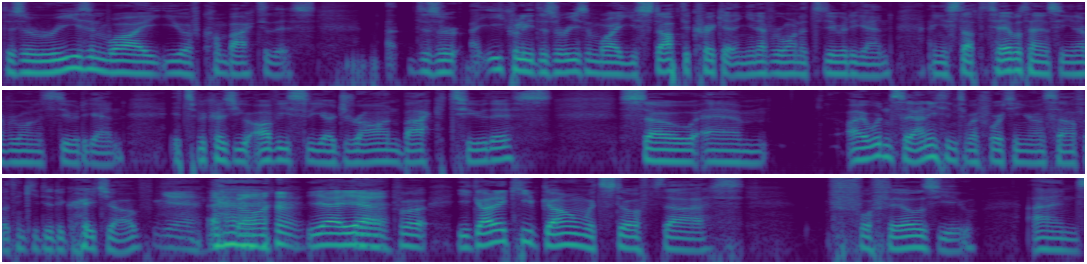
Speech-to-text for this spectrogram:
there's a reason why you have come back to this. There's a equally there's a reason why you stopped the cricket and you never wanted to do it again, and you stopped the table tennis and you never wanted to do it again. It's because you obviously are drawn back to this. So um, I wouldn't say anything to my 14 year old self. I think he did a great job. Yeah, yeah, yeah, Yeah. but you got to keep going with stuff that fulfills you. And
